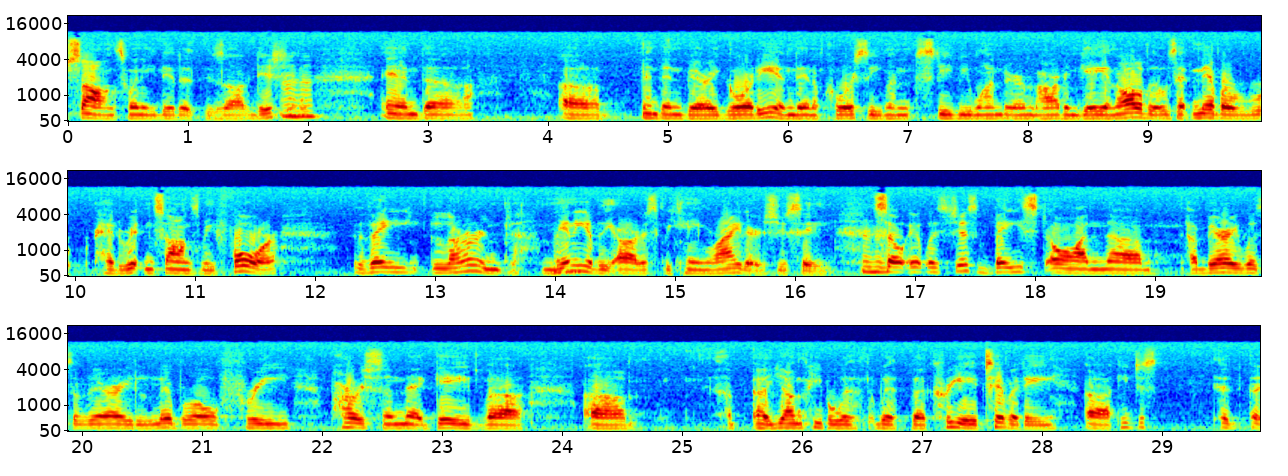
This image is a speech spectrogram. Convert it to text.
songs when he did his audition. And, uh, uh, and then Berry Gordy, and then, of course, even Stevie Wonder, Marvin Gaye, and all of those that never r- had written songs before, they learned, many of the artists became writers, you see. So it was just based on, um, uh, Berry was a very liberal, free person that gave uh, um, uh, young people with with uh, creativity, uh, he just uh, uh,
